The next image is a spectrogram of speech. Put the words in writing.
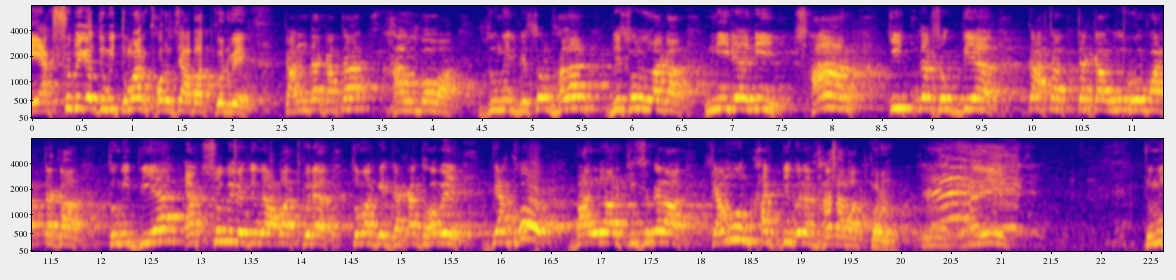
এই একশো বিঘা জমি তোমার খরচে আবাদ করবে। কান্দা কাটা হাল বাওয়া জমির বেসন ফালান বেসন লাগা নিরানি সার কীটনাশক দিয়া কাটার টাকা ও রোবার টাকা তুমি দিয়া একশো বিঘা জমি আবাদ করে তোমাকে দেখাতে হবে। দেখো বাংলার কৃষকেরা কেমন খাটনি করে ধান আবাদ করে। তুমি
